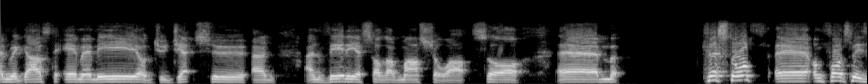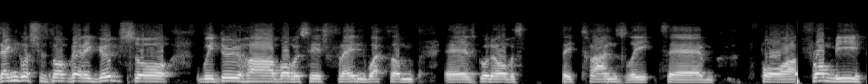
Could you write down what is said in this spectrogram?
in regards to MMA or jiu-jitsu and and various other martial arts. So um, Christoph, uh, unfortunately, his English is not very good, so we do have obviously his friend with him uh, is going to obviously translate um, for from me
